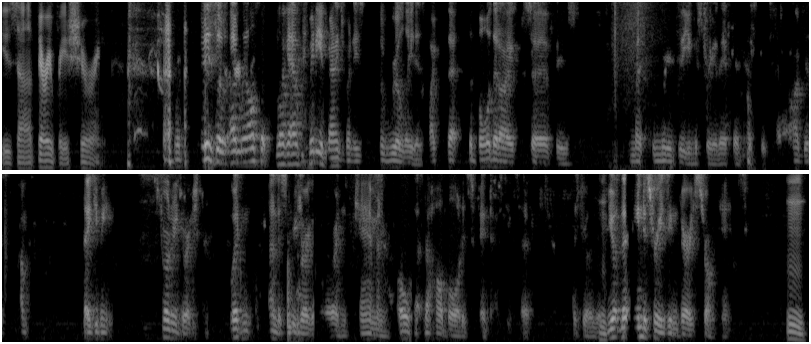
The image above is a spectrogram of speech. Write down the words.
is uh, very reassuring. It is the, and we also like our committee of management is the real leaders. Like that, the board that I serve is most committed to the industry, and they're fantastic. So I'm just, I'm, they give me extraordinary direction. Working under Stu Gregor and Cam and all that, the whole board is fantastic. So it's really good. Mm. The industry is in very strong hands. Mm.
